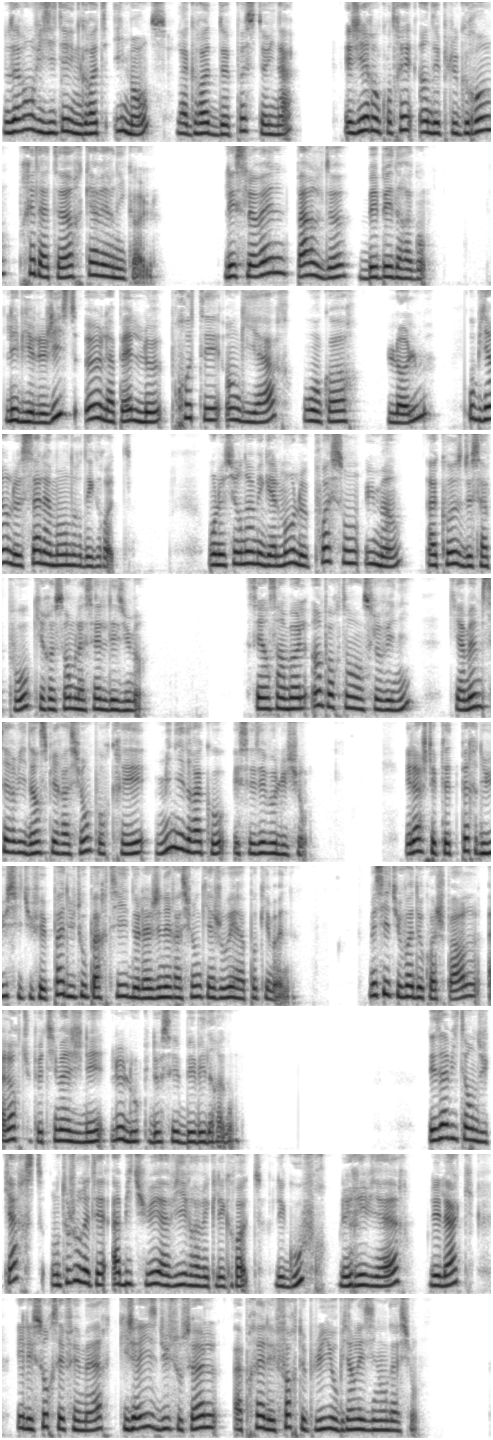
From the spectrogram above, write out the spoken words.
Nous avons visité une grotte immense, la grotte de Postojna, et j'y ai rencontré un des plus grands prédateurs cavernicoles. Les Slovènes parlent de bébé dragon. Les biologistes, eux, l'appellent le proté-anguillard, ou encore l'olme, ou bien le salamandre des grottes. On le surnomme également le poisson humain, à cause de sa peau qui ressemble à celle des humains. C'est un symbole important en Slovénie, qui a même servi d'inspiration pour créer Mini Draco et ses évolutions. Et là, je t'ai peut-être perdu si tu fais pas du tout partie de la génération qui a joué à Pokémon. Mais si tu vois de quoi je parle, alors tu peux t'imaginer le look de ces bébés dragons. Les habitants du karst ont toujours été habitués à vivre avec les grottes, les gouffres, les rivières, les lacs et les sources éphémères qui jaillissent du sous-sol après les fortes pluies ou bien les inondations.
